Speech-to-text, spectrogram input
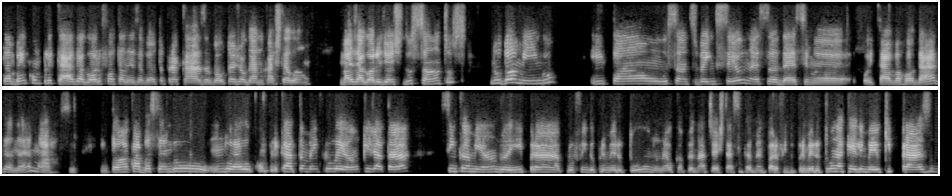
também complicado. Agora o Fortaleza volta para casa, volta a jogar no Castelão, mas agora diante do Santos, no domingo, Então, o Santos venceu nessa 18ª rodada, né, Márcio? Então, acaba sendo um duelo complicado também para o Leão, que já está se encaminhando aí para o fim do primeiro turno, né? O campeonato já está se encaminhando para o fim do primeiro turno, aquele meio que prazo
